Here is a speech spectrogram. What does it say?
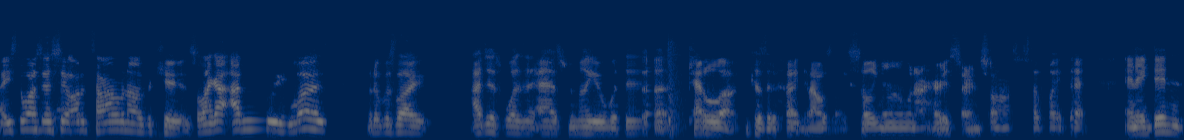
I used to watch that shit all the time when I was a kid. So like I, I knew who he was, but it was like I just wasn't as familiar with the uh, catalog because of the fact that I was like so young when I heard certain songs and stuff like that. And they didn't,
